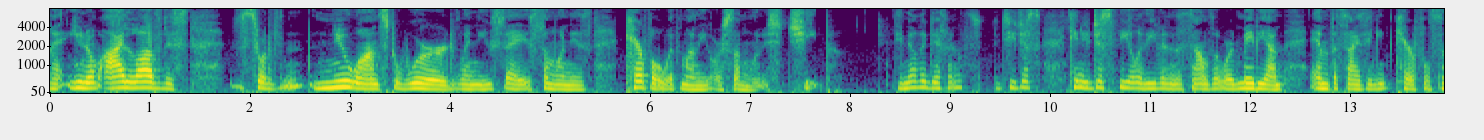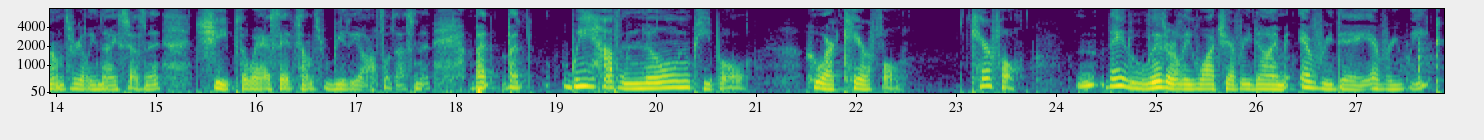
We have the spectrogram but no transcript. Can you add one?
Uh, you know, I love this sort of nuanced word when you say someone is careful with money or someone is cheap. Do you know the difference? Did you just can you just feel it even in the sounds of the word? Maybe I'm emphasizing it. Careful sounds really nice, doesn't it? Cheap, the way I say it sounds really awful, doesn't it? But but we have known people who are careful. Careful. They literally watch every dime every day, every week.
